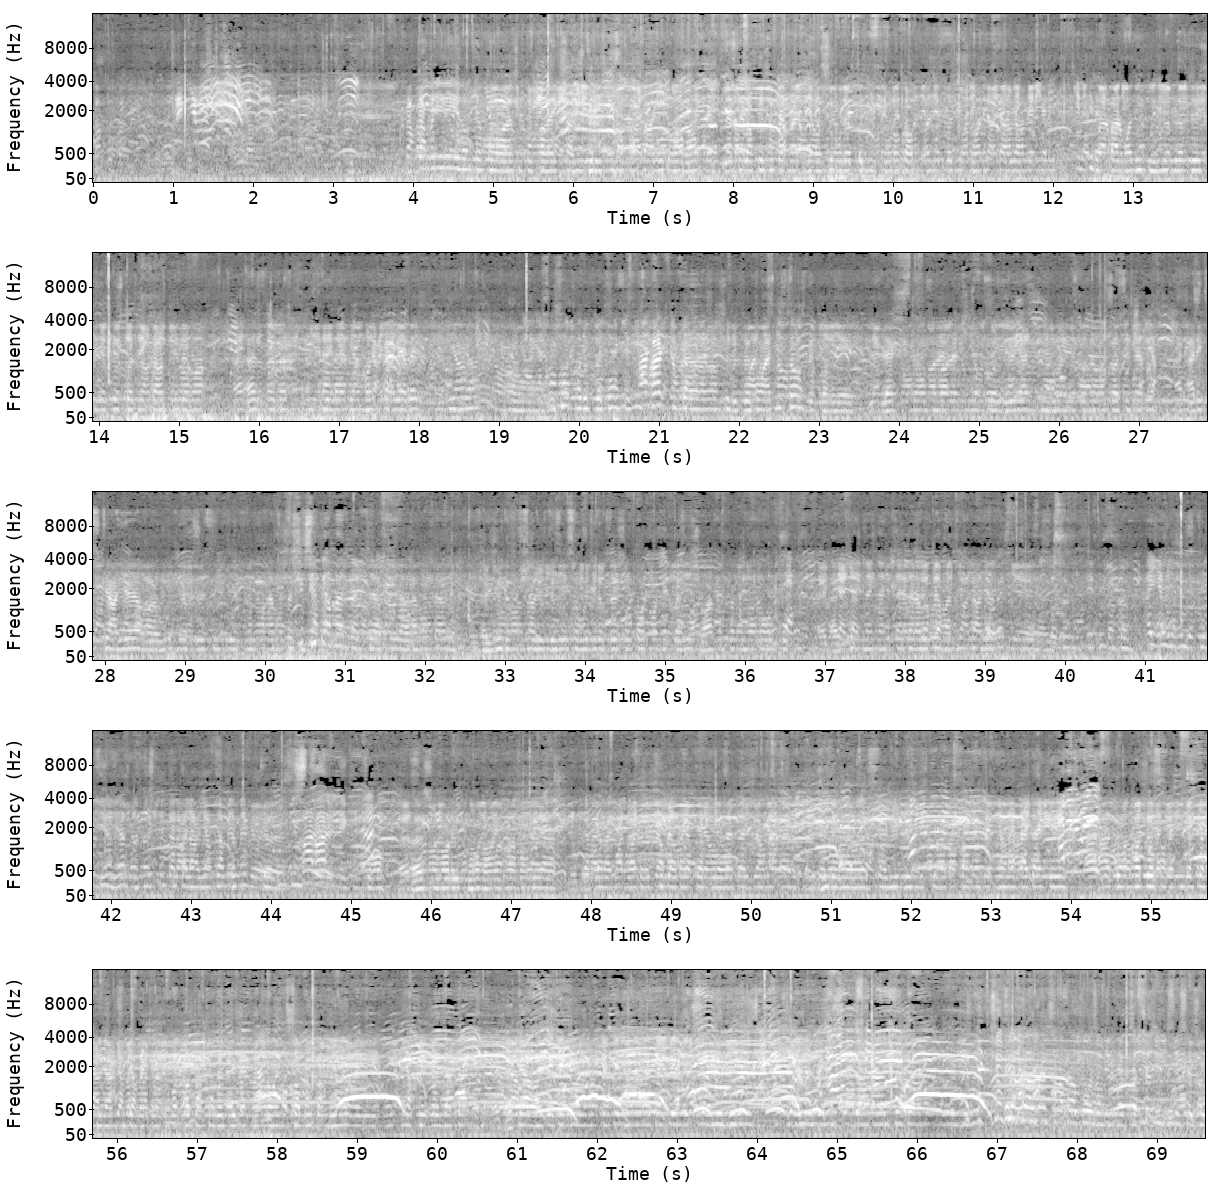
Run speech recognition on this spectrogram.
pas Parvenir donc pour euh, ce travail avec service de l'équipe en Paris au grand alors que Superman est en seconde position, on est en troisième position à l'extérieur Ali qui n'est pas loin du il y a deux c'est deux spots encore plus devant il a également Carrier avec au centre du peloton, c'est Mifral qui perd la marche du peloton à distance le premier l'accident sur la ligne opposée à c'est-à-dire à l'extérieur William de Séguier prend l'avantage c'est Superman qui a pris l'avantage juste devant Charles Delis sur Woody Love 2 sur le de dans le groupe Camille Nanette à la hauteur qui est il y a à l'arrière-garde même que les concurrents sont dans bien la droite avec Superman qui a pris sur lui qui va tenter venir attaquer à droite 200 mètres de Superman Superman qui va droite partir de 2 mètres maintenant il semble parvenir et venir faire des attaques car c'était et c'est ce que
